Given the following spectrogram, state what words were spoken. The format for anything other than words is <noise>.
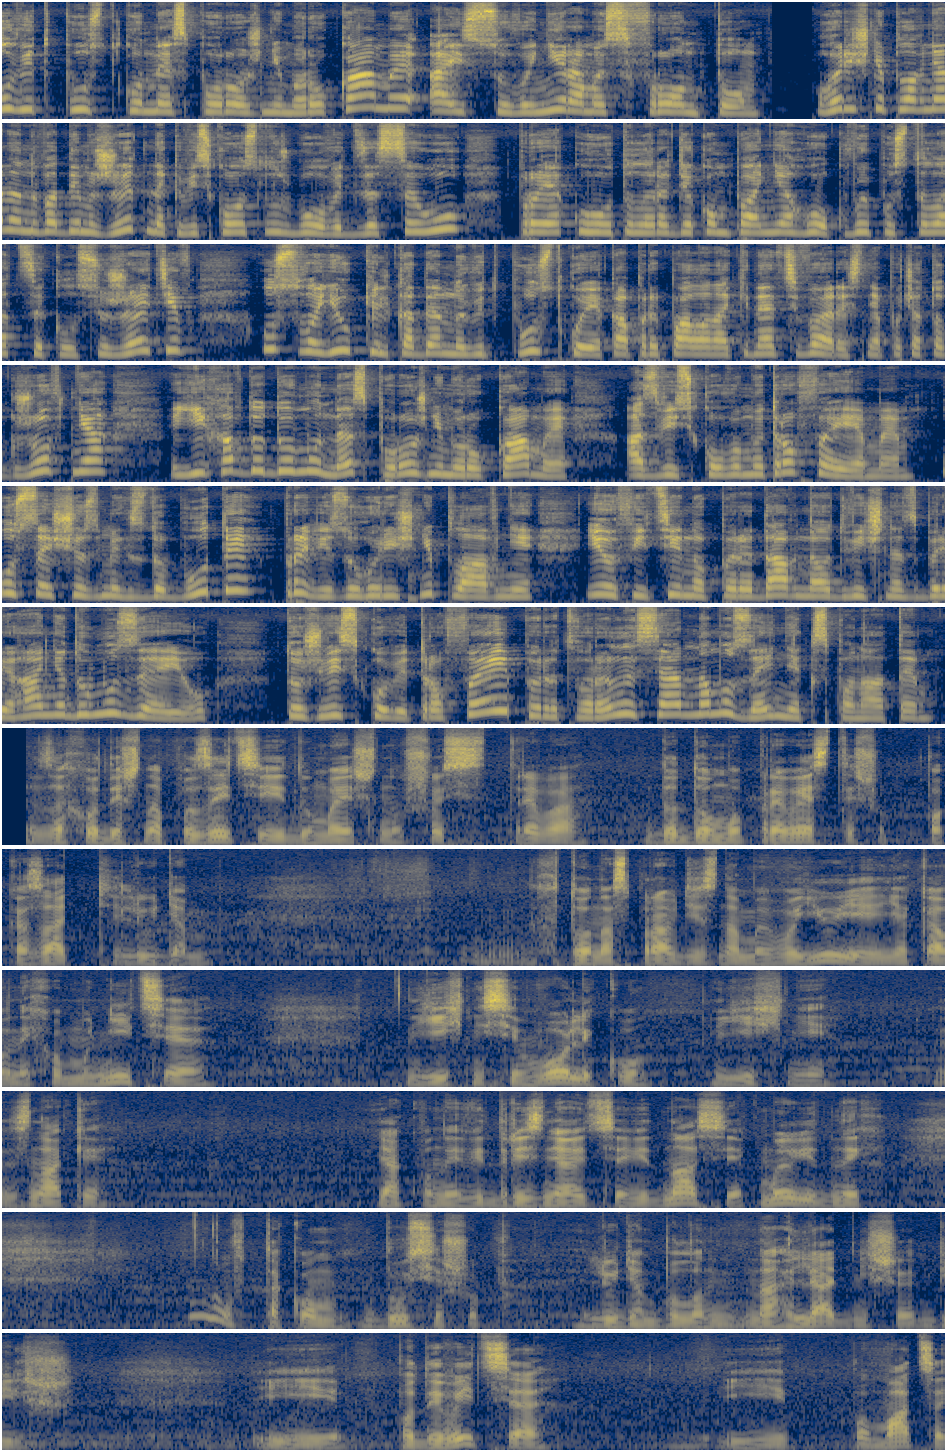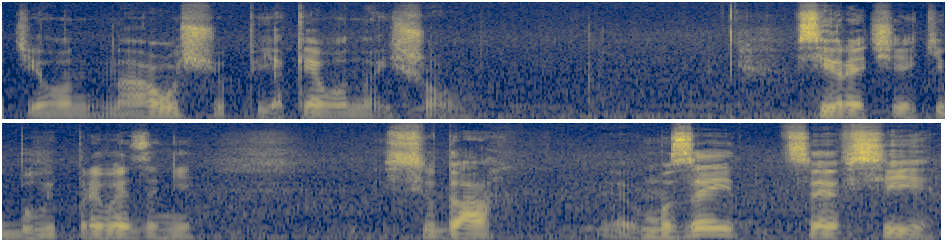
У відпустку не з порожніми руками, а й з сувенірами з фронту. Горішньоплавнянин Вадим Житник, військовослужбовець ЗСУ, про якого телерадіокомпанія ГОК випустила цикл сюжетів, у свою кількаденну відпустку, яка припала на кінець вересня, початок жовтня, їхав додому не з порожніми руками, а з військовими трофеями. Усе, що зміг здобути, привіз у горішні плавні і офіційно передав на одвічне зберігання до музею. Тож військові трофеї перетворилися на музейні експонати. Заходиш на позицію і думаєш, ну щось треба додому привезти, щоб показати людям, хто насправді з нами воює, яка в них амуніція, їхню символіку, їхні знаки, як вони відрізняються від нас, як ми від них. Ну, в такому дусі, щоб людям було наглядніше більш. І подивитися, і помацати його на ощуп, яке воно йшов. Всі речі, які були привезені сюди е, в музей, це всі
